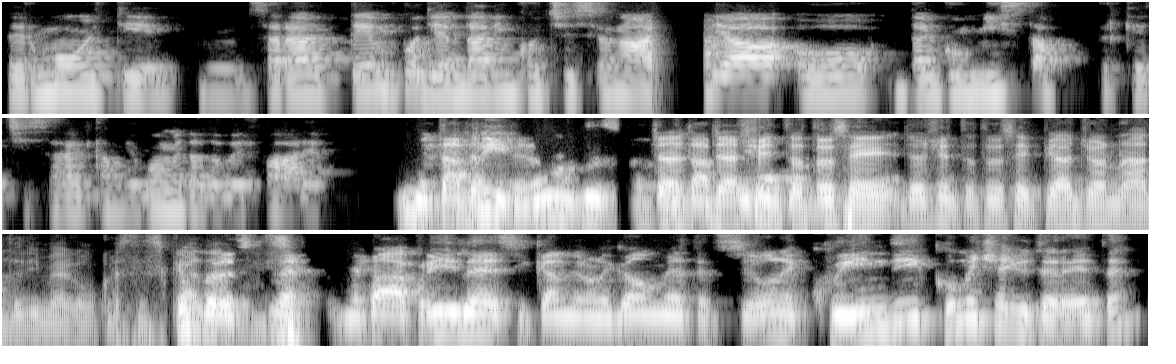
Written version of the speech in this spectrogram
per molti mh, mm, sarà il tempo di andare in concessionaria o dal gommista perché ci sarà il cambio gomme da dover fare. Metà aprile, no? Già, Giacinto, tu sei, Giacinto, tu sei più aggiornato di me con queste scale. Metà aprile si cambiano le gomme, attenzione, quindi come ci aiuterete?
